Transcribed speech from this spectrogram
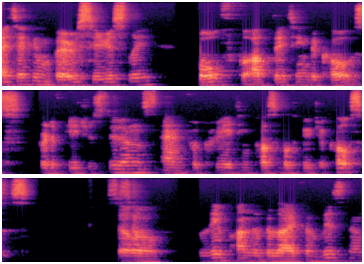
I take them very seriously, both for updating the course for the future students and for creating possible future courses. So live under the light of wisdom.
